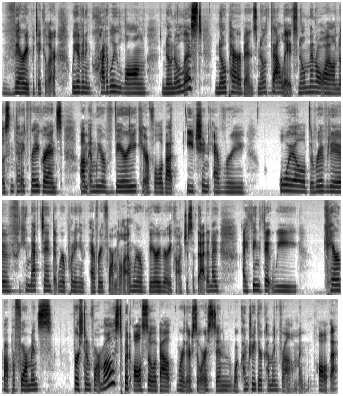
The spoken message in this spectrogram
very particular. We have an incredibly long no no list no parabens, no phthalates, no mineral oil, no synthetic fragrance. Um, and we are very careful about each and every oil, derivative, humectant that we're putting in every formula. And we're very, very conscious of that. And I, I think that we care about performance first and foremost, but also about where they're sourced and what country they're coming from and all that.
